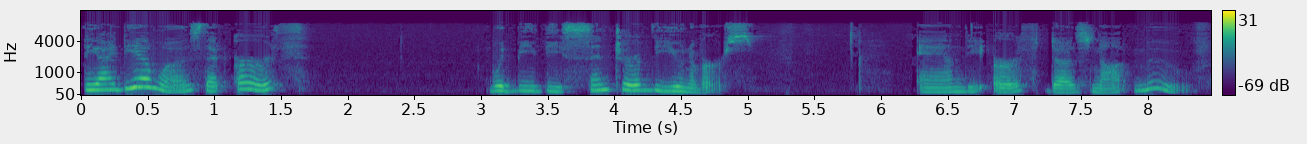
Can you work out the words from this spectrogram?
The idea was that Earth would be the center of the universe, and the Earth does not move.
